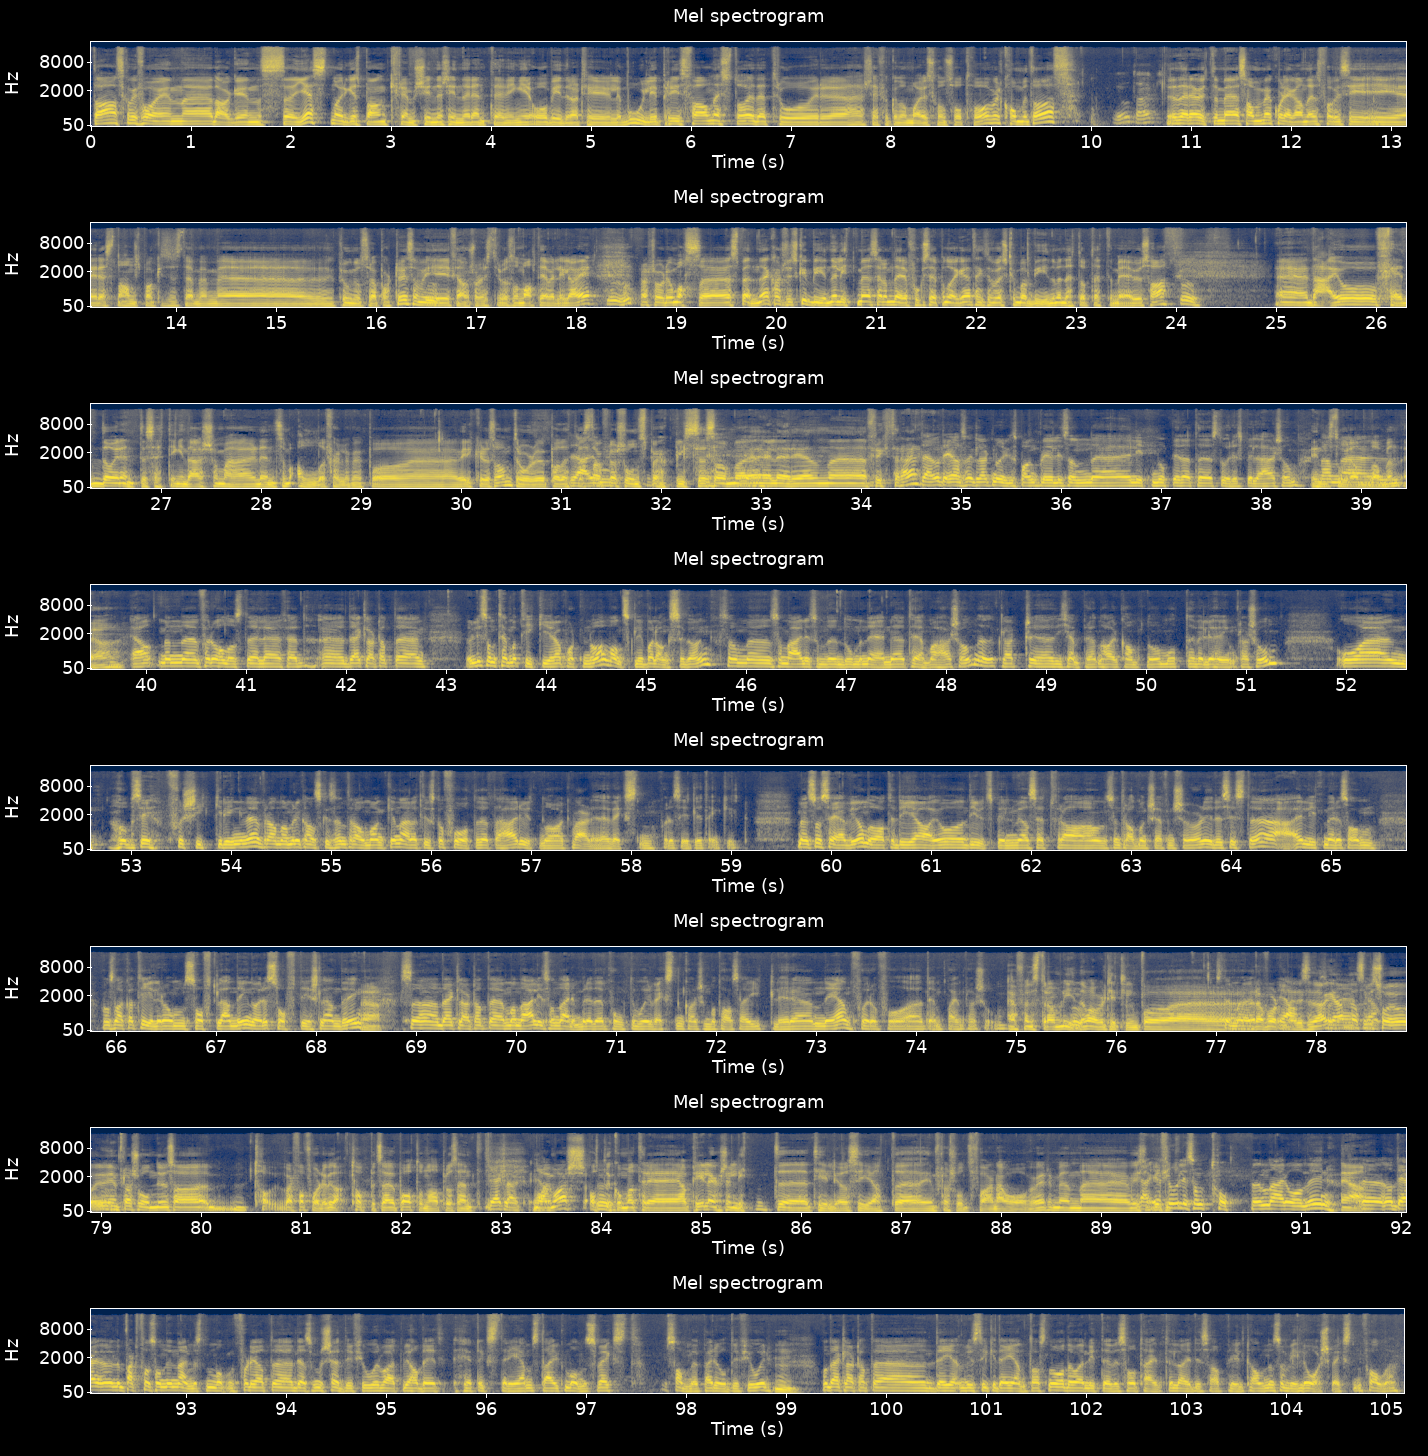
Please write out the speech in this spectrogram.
Da skal vi få inn eh, dagens gjest. Norges Bank fremskynder sine rentehevinger og bidrar til boligprisfall neste år. Det tror eh, sjeføkonom Marius Konsot Haa. Velkommen til oss. Jo, takk. Dere er ute med, sammen med kollegaene deres får vi si, i resten av handelsbankesystemet med prognoserapporter, som vi finansjournalister jo som alltid er veldig glad i. Der står det jo masse spennende. Kanskje vi skulle begynne litt med, selv om dere fokuserer på Norge, jeg tenkte vi skulle bare begynne med nettopp dette med USA. Eh, Det er jo Fed og rentesettingen der som er den som alle følger med på, eh, virker det som. Tror du på dette Det jo- stagflasjonsspøkelset som eh, Lerien eh, frykter her? Det er jo det, altså klart Norges Bank blir litt sånn eh, liten oppi dette store spillet her. sånn. I den store andammen, ja. ja. Men eh, for å holde oss til eh, Fed. eh, det er klart at eh, det er litt sånn tematikk i rapporten nå, vanskelig balansegang, som, eh, som er liksom det dominerende temaet her. sånn. Det er klart eh, De kjemper en hard kamp nå mot eh, veldig høy inflasjon. Og eh, si, Forsikringene fra den amerikanske sentralbanken er at de skal få til dette her uten å kvele veksten, for å si det litt enkelt. Men så ser vi jo nå at de, jo, de utspillene vi har sett fra sentralbanksjefen sjøl i det siste, er litt mer sånn Han snakka tidligere om soft landing, nå er det soft-ish landing. Ja. Så det er klart at eh, man er litt sånn nærmere det punktet hvor veksten kanskje må ta seg ytterligere ned for å få eh, dempa inflasjonen. Ja, for En stram line var vel tittelen på eh, rapporten Ja, deres i dag. Ja, altså, vi så jo inflasjonen i USA, to, i hvert fall foreløpig, toppet seg jo på 8,5 Det er klart, nå ja. i mars. 8,3 i april. Det er kanskje litt uh, tidlig å si at uh, inflasjonsfaren er over, men uh, hvis Ja, vi jeg tror liksom toppen er over. Ja. Og det er i hvert fall sånn i nærmeste månedene. fordi at det som skjedde i fjor, var at vi hadde et helt ekstremt sterk månedsvekst. Samme periode i fjor. Mm. Og det er klart at eh, det, Hvis ikke det gjentas nå, og det var litt det vi så tegn til i disse apriltallene, så vil årsveksten falle.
